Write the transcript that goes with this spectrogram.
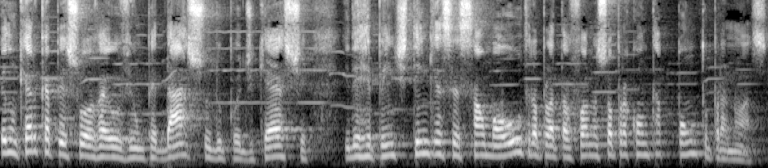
Eu não quero que a pessoa vai ouvir um pedaço do podcast e de repente tem que acessar uma outra plataforma só para contar ponto para nós.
